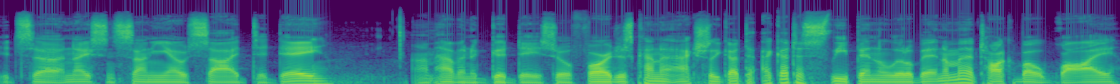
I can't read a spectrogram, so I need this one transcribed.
it's uh, nice and sunny outside today. I'm having a good day so far. Just kind of actually got to I got to sleep in a little bit, and I'm going to talk about why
